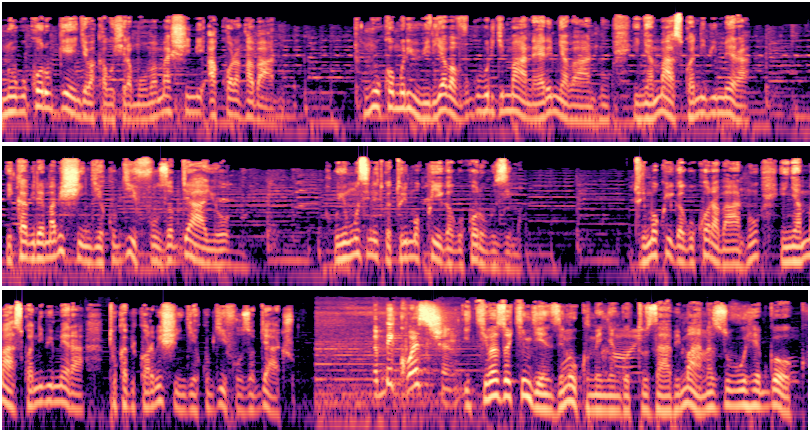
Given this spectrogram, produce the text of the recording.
Ni ugukora ubwenge bakabushyira mu mamashini akora nk'abantu. Nk'uko muri bibiriya bavuga uburyo imana yaremye abantu inyamaswa n'ibimera ikabirema bishingiye ku byifuzo byayo. Uyu munsi nitwe turimo kwiga gukora ubuzima. Turimo kwiga gukora abantu inyamaswa n'ibimera tukabikora bishingiye ku byifuzo byacu. Ikibazo cy'ingenzi ni ukumenya ngo tuzaba imana z'ubuhe bwoko.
